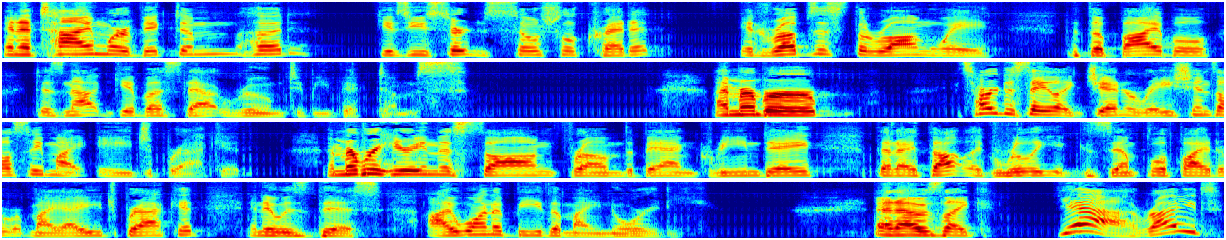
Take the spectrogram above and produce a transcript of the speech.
In a time where victimhood gives you certain social credit, it rubs us the wrong way that the Bible does not give us that room to be victims. I remember, it's hard to say like generations, I'll say my age bracket. I remember hearing this song from the band Green Day that I thought like really exemplified my age bracket, and it was this I want to be the minority. And I was like, yeah, right?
